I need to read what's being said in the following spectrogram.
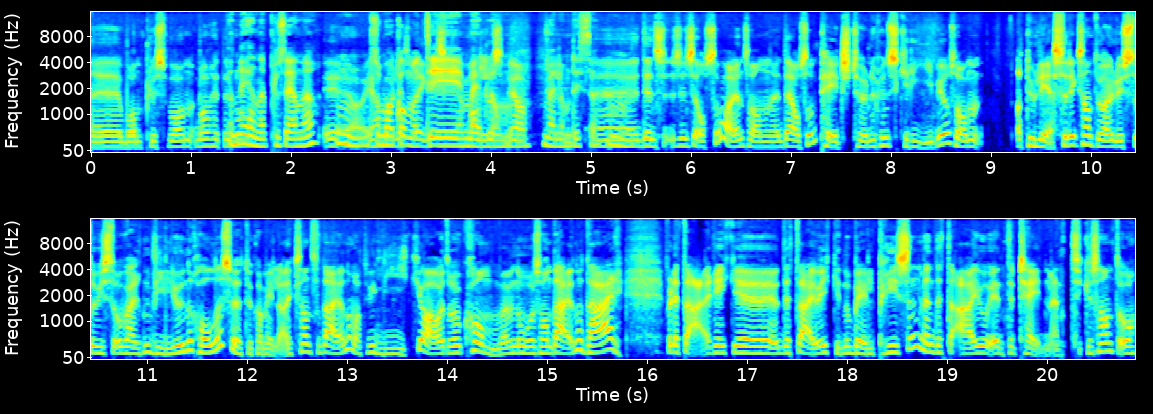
uh, One pluss one Hva heter den? Den ene pluss én, ja. Mm, ja som har kommet i mellom, ja. mellom disse. Mm. den syns jeg også var en sånn Det er også en page-turner. Hun skriver jo sånn at du leser det, ikke sant. Du har jo lyst til å vise Og verden vil jo underholde, søte Camilla. ikke sant. Så det er jo noe med at vi liker jo av og til å komme med noe sånt. Det er jo noe der. For dette er, ikke, dette er jo ikke Nobelprisen, men dette er jo entertainment, ikke sant. Og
